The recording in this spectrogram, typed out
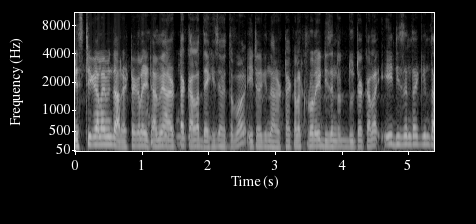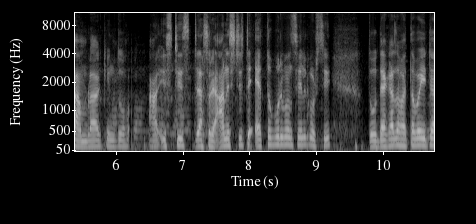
মিষ্টি কালার কিন্তু আরেকটা কালার এটা আমি আরেকটা কালার দেখেছি হয়তো বা। এটা কিন্তু আরেকটা কালার টোটাল এই ডিজাইনটা দুইটা কালার। এই ডিজাইনটা কিন্তু আমরা কিন্তু স্টিচ সরি আনস্টিচটা এত পরিমাণ সেল করছি। তো দেখা যায় হয়তো বা এটা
